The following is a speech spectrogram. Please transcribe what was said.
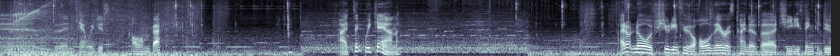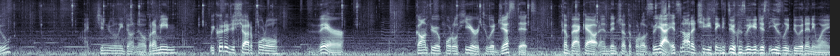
And then can't we just call them back? I think we can. I don't know if shooting through the hole there is kind of a cheaty thing to do. I genuinely don't know, but I mean... We could've just shot a portal... there... Gone through a portal here to adjust it, come back out, and then shut the portal. So yeah, it's not a cheaty thing to do, because we could just easily do it anyway.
